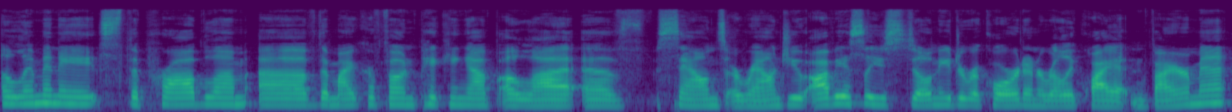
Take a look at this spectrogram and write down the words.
eliminates the problem of the microphone picking up a lot of sounds around you. Obviously, you still need to record in a really quiet environment,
